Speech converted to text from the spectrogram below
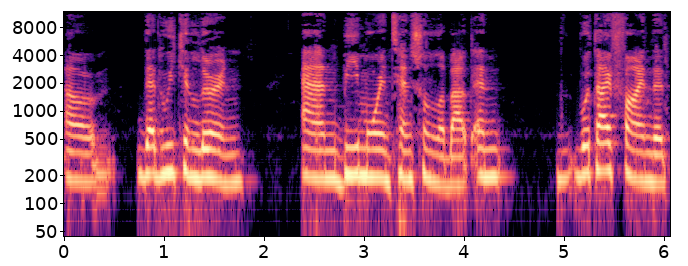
um, that we can learn and be more intentional about. And what I find that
